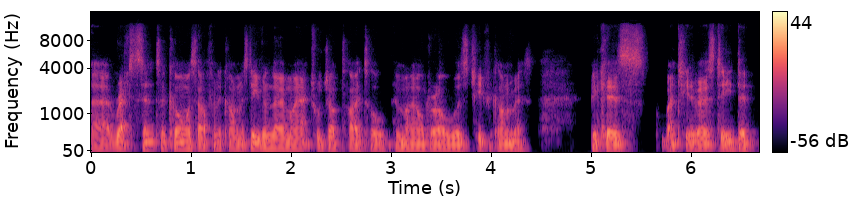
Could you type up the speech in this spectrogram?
uh, reticent to call myself an economist, even though my actual job title in my old role was chief economist, because went to university, did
